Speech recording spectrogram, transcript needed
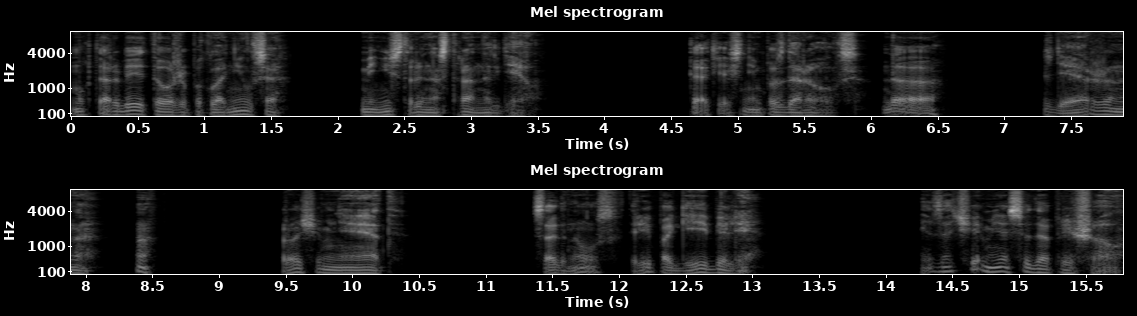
Мухтарбей тоже поклонился министру иностранных дел. Как я с ним поздоровался? Да, сдержанно. Ха. Впрочем, нет. Согнулся в три погибели. И зачем я сюда пришел?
